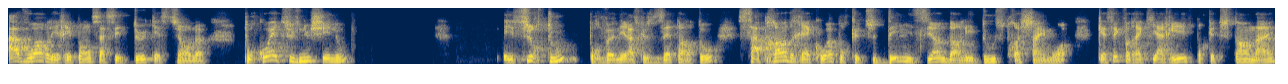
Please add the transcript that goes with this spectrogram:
avoir les réponses à ces deux questions-là. Pourquoi es-tu venu chez nous? Et surtout, pour venir à ce que je disais tantôt, ça prendrait quoi pour que tu démissionnes dans les 12 prochains mois? Qu'est-ce qu'il faudrait qu'il arrive pour que tu t'en ailles?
